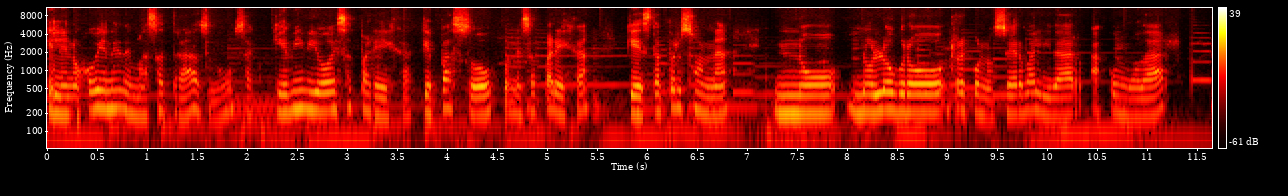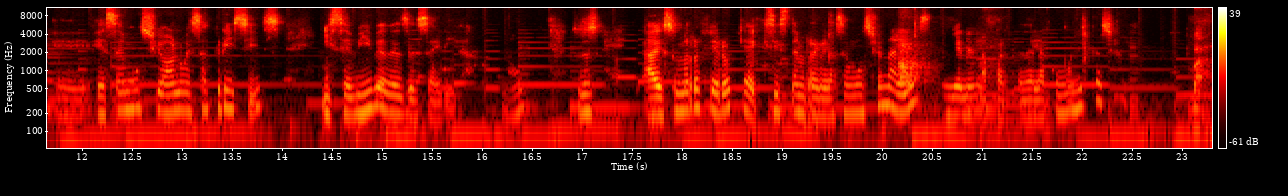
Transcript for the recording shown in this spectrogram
el enojo viene de más atrás, ¿no? O sea, ¿qué vivió esa pareja? ¿Qué pasó con esa pareja que esta persona no, no logró reconocer, validar, acomodar eh, esa emoción o esa crisis y se vive desde esa herida, ¿no? Entonces, a eso me refiero que existen reglas emocionales también en la parte de la comunicación. Va,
